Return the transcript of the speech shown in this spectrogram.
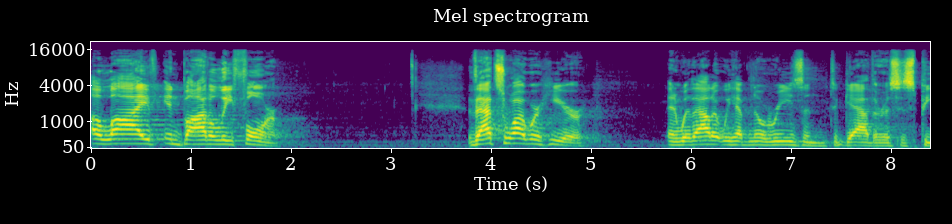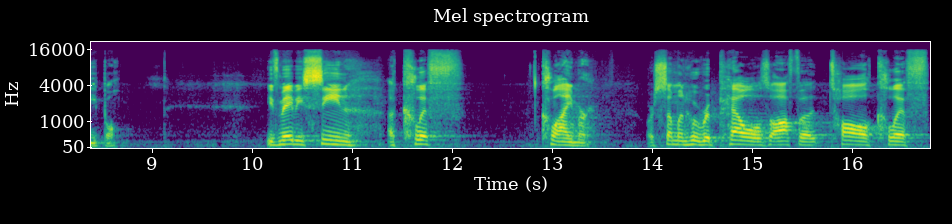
alive in bodily form. That's why we're here and without it, we have no reason to gather as His people. You've maybe seen a cliff climber or someone who repels off a tall cliff.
